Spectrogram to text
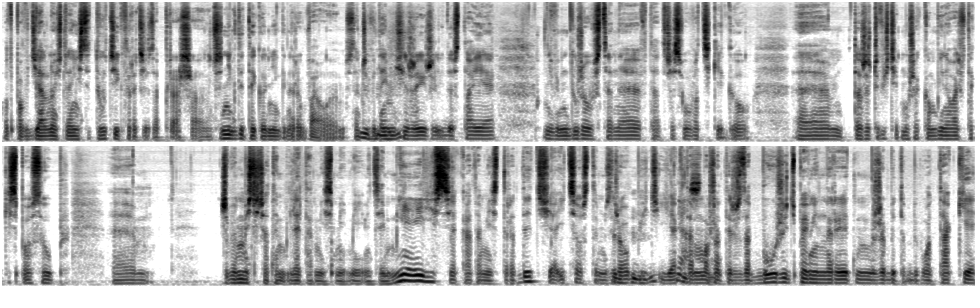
odpowiedzialność dla instytucji, która cię zaprasza. Znaczy nigdy tego nie ignorowałem. Znaczy mhm. wydaje mi się, że jeżeli dostaję, nie wiem, dużą scenę w Teatrze Słowackiego, e, to rzeczywiście muszę kombinować w taki sposób, e, żeby myśleć o tym, ile tam jest mniej więcej miejsc, jaka tam jest tradycja i co z tym mhm. zrobić i jak Jasne. tam można też zaburzyć pewien rytm, żeby to było takie,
